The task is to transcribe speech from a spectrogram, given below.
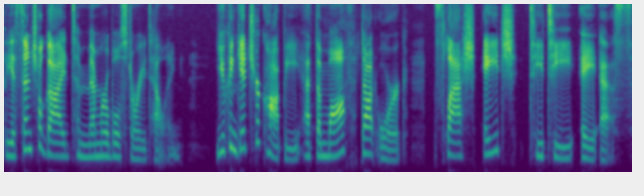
The Essential Guide to Memorable Storytelling. You can get your copy at themoth.org slash HTTAS.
